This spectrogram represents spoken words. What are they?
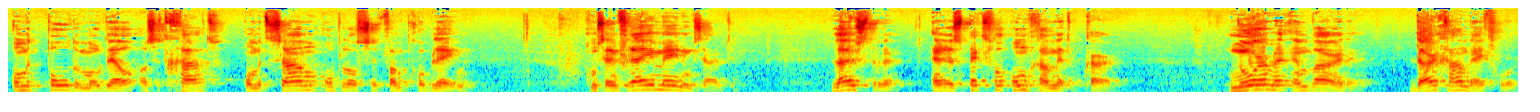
om het poldermodel als het gaat om het samen oplossen van problemen. Om zijn vrije meningsuiting, luisteren en respectvol omgaan met elkaar. Normen en waarden, daar gaan wij voor.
